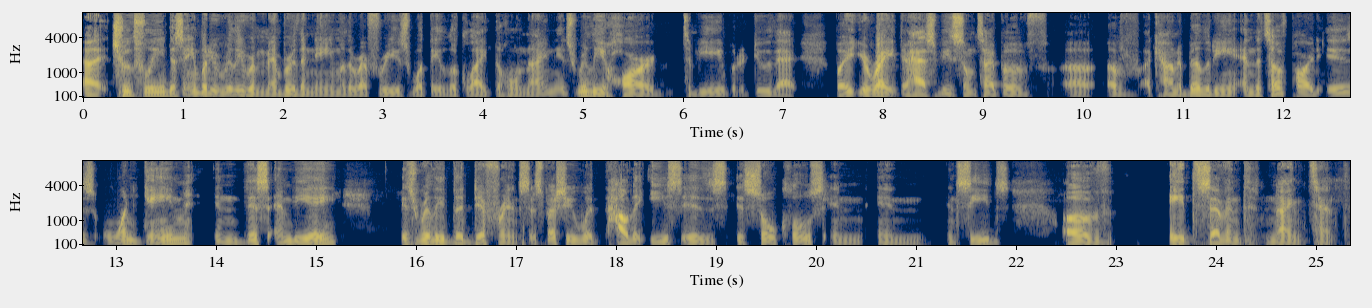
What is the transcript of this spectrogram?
Uh, truthfully, does anybody really remember the name of the referees, what they look like, the whole nine? It's really hard to be able to do that. But you're right. There has to be some type of uh, of accountability, and the tough part is one game in this NBA is really the difference, especially with how the East is is so close in in in seeds of eighth, seventh, ninth, tenth.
